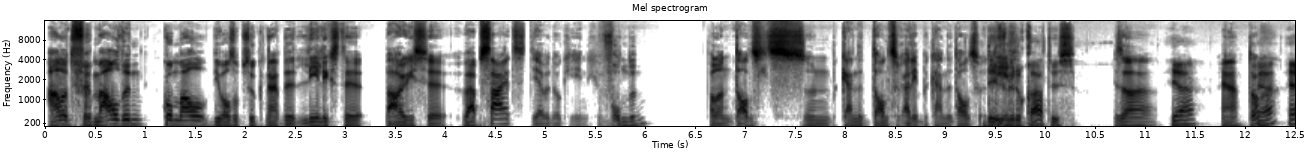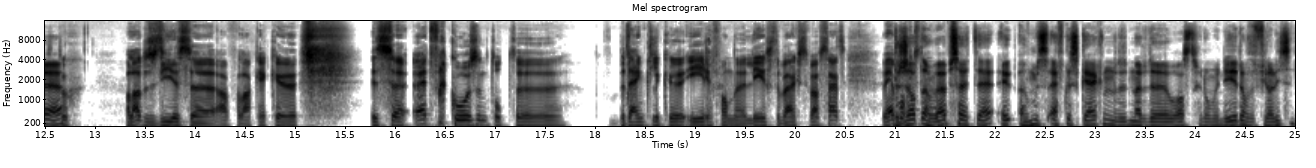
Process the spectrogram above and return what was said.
aan het vermelden. Komal, die was op zoek naar de lelijkste Belgische websites. Die hebben ook één gevonden. Van een dans, een bekende danser. Allee, bekende danser. Dus. Is dat... Ja, Ja, toch? ja, ja. ja. Toch? Voilà, dus die is, ah, voilà, kijk, eh, is eh, uitverkozen tot eh, bedenkelijke eer van de leerste Belgische websites. Wij Er zat een website, hè. ik ik moest even kijken naar de, naar de was het genomineerd of de finalisten,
